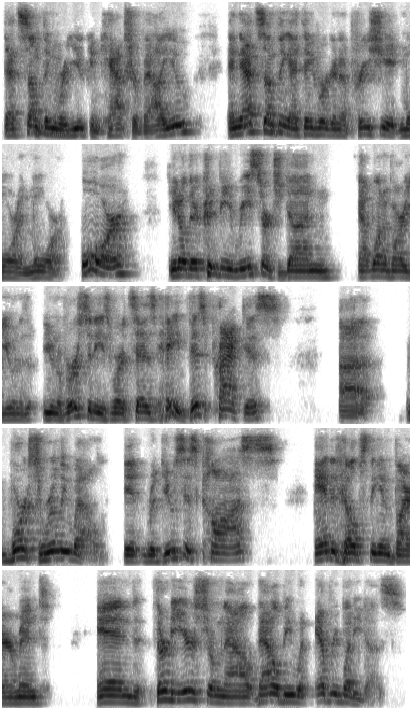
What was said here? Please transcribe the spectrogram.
That's something Mhm. where you can capture value and that's something I think we're going to appreciate more and more. Or, you know, there could be research done at one of our uni- universities where it says, "Hey, this practice uh, works really well. It reduces costs and it helps the environment. And 30 years from now, that'll be what everybody does."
